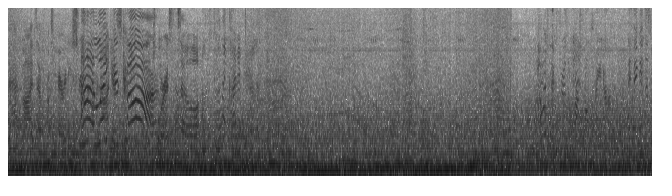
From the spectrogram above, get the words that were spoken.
bad vibes at Prosperity Street. I on like your yesterday car. with the Tourists, so I'm feeling kind of down. How much extra is a personal trainer? I think at this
